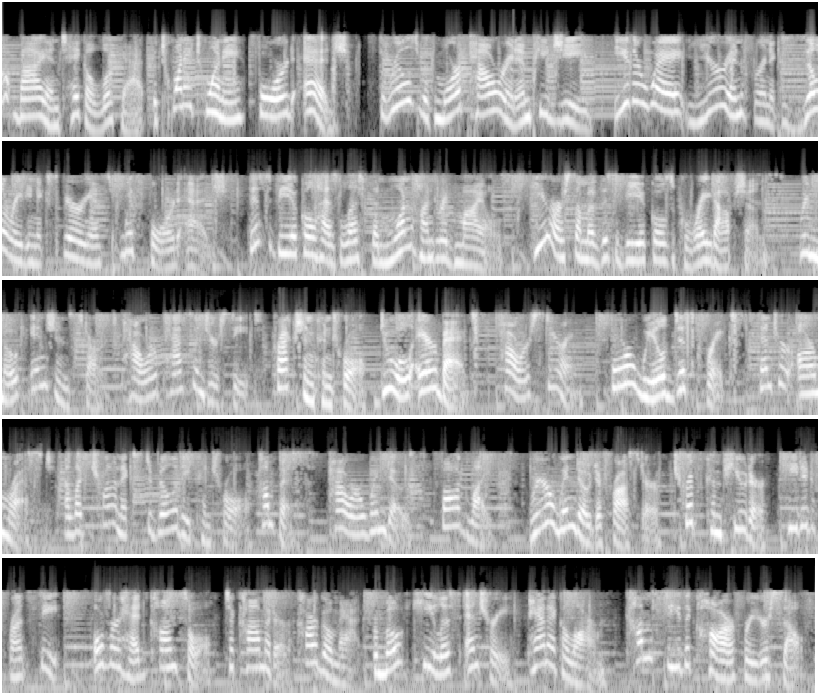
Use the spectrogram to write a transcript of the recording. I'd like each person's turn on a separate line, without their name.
Stop by and take a look at the 2020 Ford Edge. Thrills with more power and MPG. Either way, you're in for an exhilarating experience with Ford Edge. This vehicle has less than 100 miles. Here are some of this vehicle's great options. Remote engine start, power passenger seat, traction control, dual airbags, power steering, four-wheel disc brakes, center armrest, electronic stability control, compass, power windows, fog lights, rear window defroster, trip computer, heated front seats, overhead console, tachometer, cargo mat, remote keyless entry, panic alarm. Come see the car for yourself.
